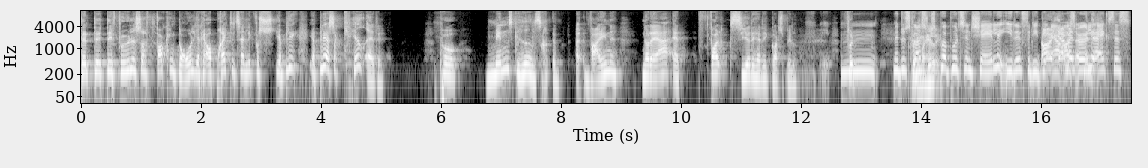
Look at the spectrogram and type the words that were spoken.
den, det, det føles så fucking dårligt. Jeg kan oprigtigt talt ikke for... Jeg bliver, jeg bliver så ked af det på menneskehedens øh, øh, vegne, når det er, at folk siger, at det her det er et godt spil. For, mm, men du skal også huske på potentiale i det, fordi det Nå, er ja, også early det, access.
